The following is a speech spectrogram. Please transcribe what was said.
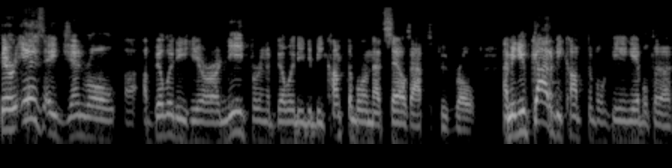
there is a general uh, ability here or a need for an ability to be comfortable in that sales aptitude role. I mean, you've got to be comfortable being able to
